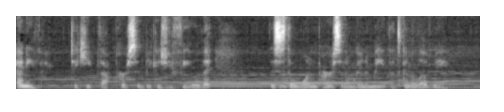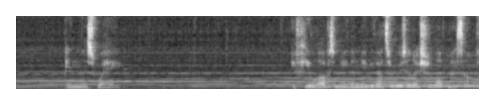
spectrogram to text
anything to keep that person because you feel that this is the one person I'm going to meet that's going to love me in this way. If he loves me, then maybe that's a reason I should love myself.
